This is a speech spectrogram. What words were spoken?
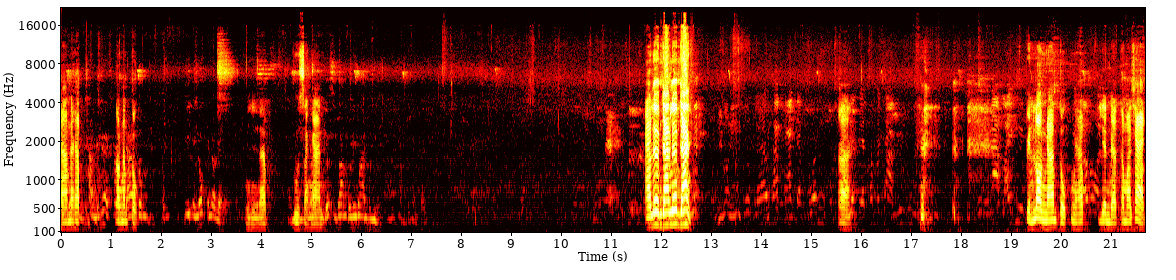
น้ำนะครับร่องน้ำตกตีไอ้นกไปนั่นแหละนี่นะครับผู้สั่งงาน เดี๋ยวสิวางบริวารตรงนี้ อ่าเริ่มยังเริ่มยังอ่าเป็นร่องน้ำตกนะครับ เรียนแบบธรรมชาติ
